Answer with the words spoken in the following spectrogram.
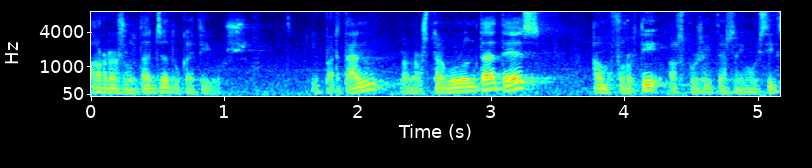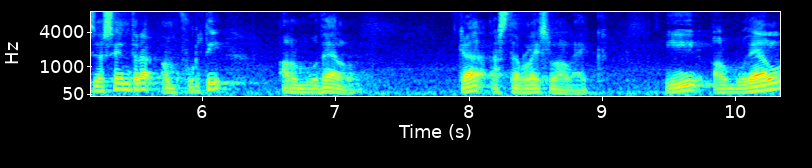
els resultats educatius. I per tant, la nostra voluntat és enfortir els projectes lingüístics de centre, enfortir el model que estableix la LEC i el model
